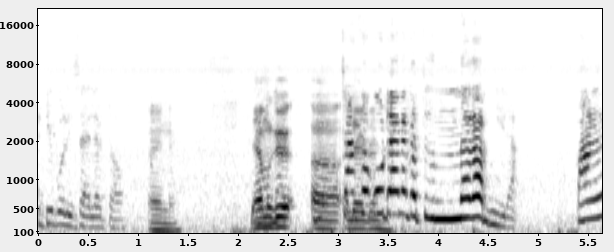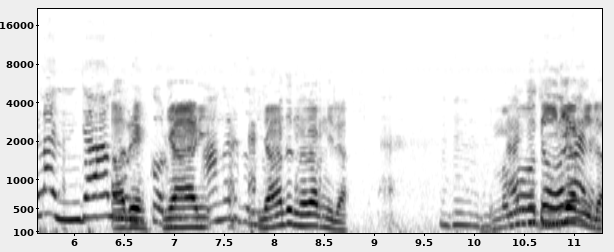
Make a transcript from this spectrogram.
അടിപൊളി സ്ഥലം കേട്ടോ. അതന്നെ. നമുക്ക് ആ, ചക്ക കൂട്ടാനൊക്കെ തിന്നതറിഞ്ഞില്ല. പള്ള അഞ്ചാന്ന് അതെ ഞാൻ അങ്ങോട്ട് തിന്നു. ഞാൻ തിന്നത് അറിഞ്ഞില്ല ഇമ്മമ്മ തീരെ അറിഞ്ഞില്ല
